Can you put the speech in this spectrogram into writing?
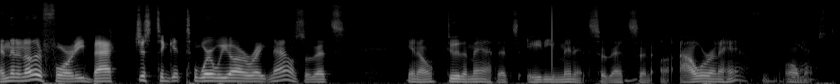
and then another 40 back just to get to where we are right now. So that's you know, do the math. That's 80 minutes. So that's an uh, hour and a half almost.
